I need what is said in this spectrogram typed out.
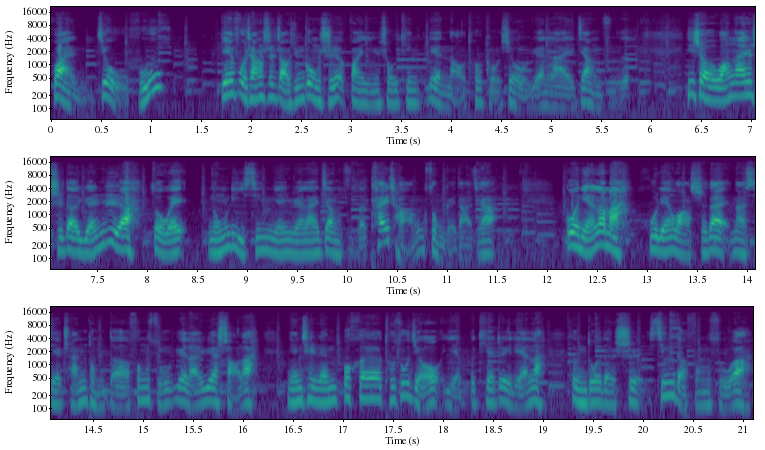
换旧符。颠覆常识，找寻共识，欢迎收听练脑脱口秀。原来这样子，一首王安石的《元日》啊，作为农历新年原来这样子的开场，送给大家。过年了嘛，互联网时代那些传统的风俗越来越少了，年轻人不喝屠苏酒，也不贴对联了，更多的是新的风俗啊，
